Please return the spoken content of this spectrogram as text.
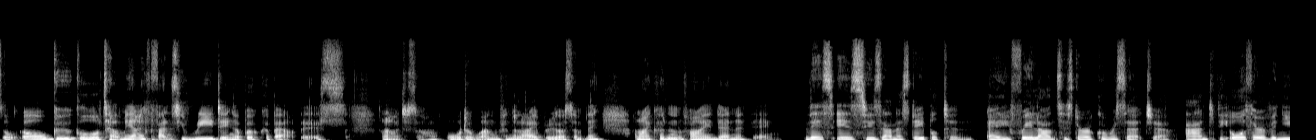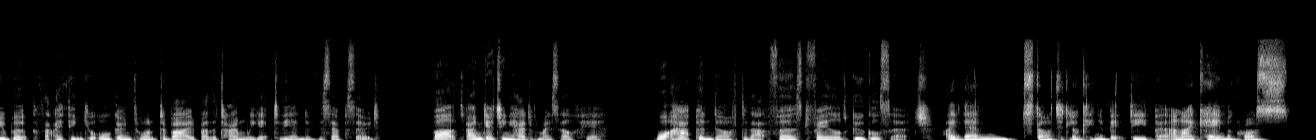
thought, oh, Google will tell me I fancy reading a book about this. And I'll just oh, order one from the library or something. And I couldn't find anything. This is Susannah Stapleton, a freelance historical researcher and the author of a new book that I think you're all going to want to buy by the time we get to the end of this episode. But I'm getting ahead of myself here. What happened after that first failed Google search? I then started looking a bit deeper and I came across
